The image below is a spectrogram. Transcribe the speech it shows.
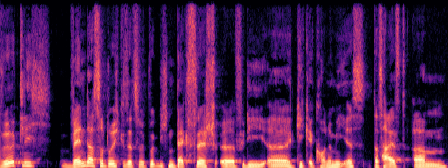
wirklich wenn das so durchgesetzt wird, wirklich ein Backslash äh, für die äh, Gig Economy ist. Das heißt, ähm,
